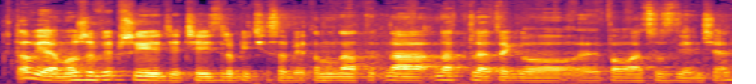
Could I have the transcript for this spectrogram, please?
Kto wie, może wy przyjedziecie i zrobicie sobie tam na, na, na tle tego y, pałacu zdjęcie.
